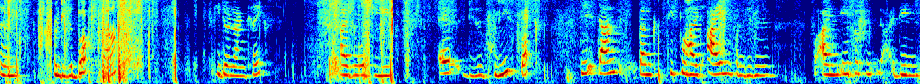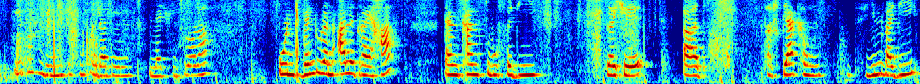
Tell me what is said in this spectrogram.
ähm, und diese Box da, die du dann kriegst, also die, äh, diese Police Box, die, dann, dann ziehst du halt einen von diesen einen epischen, den epischen, den mythischen oder den Legendary Brawler. Und wenn du dann alle drei hast, dann kannst du für die solche Art Verstärkung ziehen, weil die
